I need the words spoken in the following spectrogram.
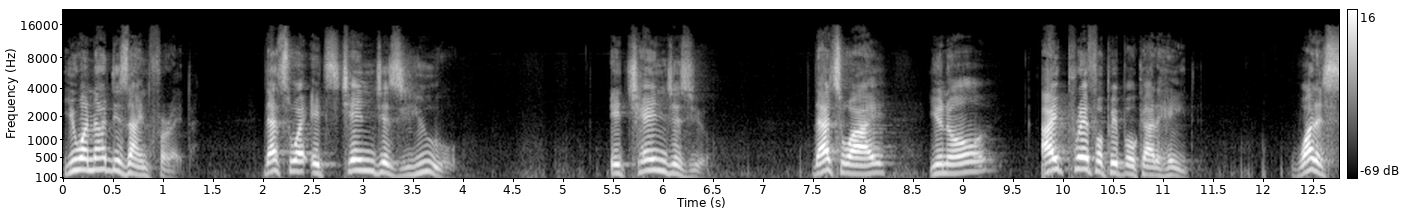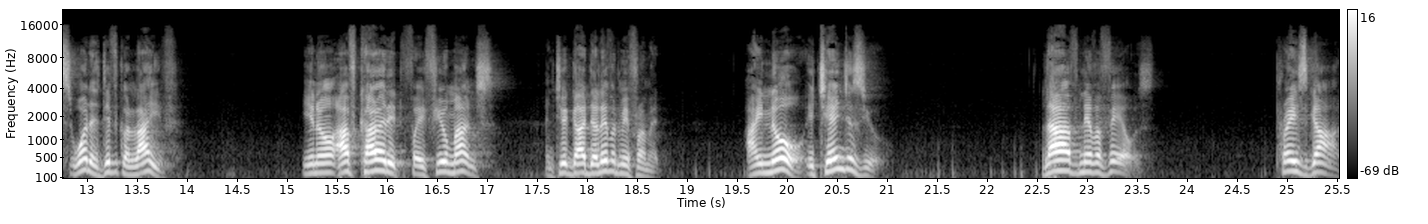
You are not designed for it. That's why it changes you. It changes you. That's why, you know, I pray for people who carry hate. What is what a difficult life. You know, I've carried it for a few months until God delivered me from it. I know it changes you. Love never fails. Praise God.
